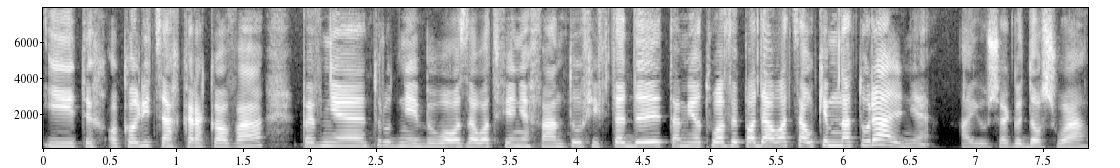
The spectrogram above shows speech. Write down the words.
i tych okolicach Krakowa pewnie trudniej było załatwienie fantów i wtedy ta miotła wypadała całkiem naturalnie, a już jak doszła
